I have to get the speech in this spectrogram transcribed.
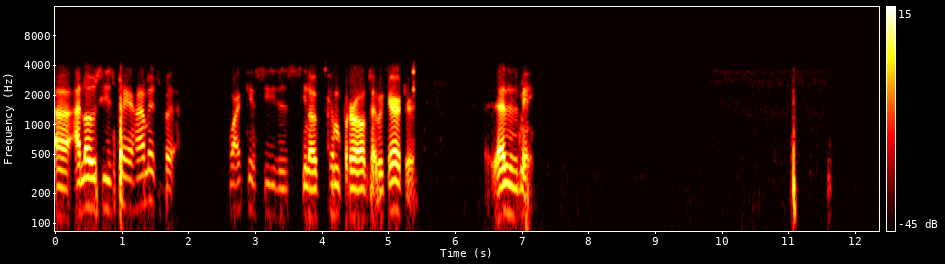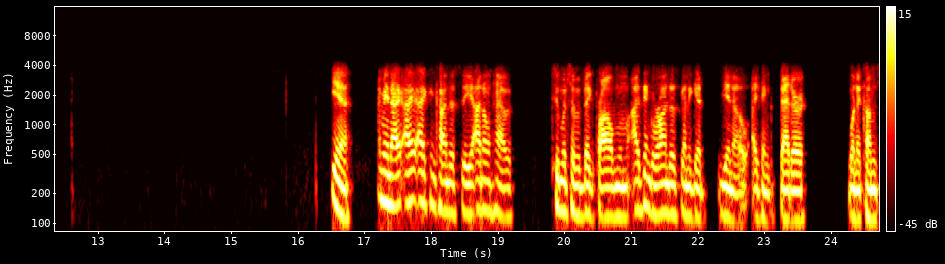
Uh, I know she's paying homage, but why can't she just you know come up with her own type of character? That's me. Yeah, I mean, I I, I can kind of see. I don't have too much of a big problem. I think Ronda's going to get, you know, I think better when it comes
